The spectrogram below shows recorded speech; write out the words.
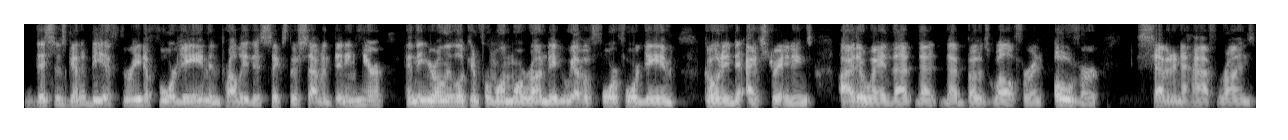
this is going to be a three to four game in probably the sixth or seventh inning here, and then you're only looking for one more run. Maybe we have a four four game going into extra innings. Either way, that that that bodes well for an over seven and a half runs,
